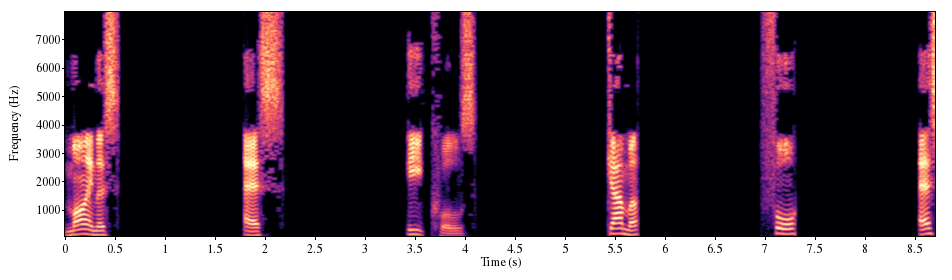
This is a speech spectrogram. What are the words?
minus s equals gamma 4 s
